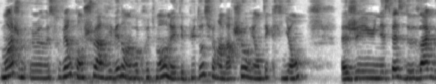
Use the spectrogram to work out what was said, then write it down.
Moi, je me souviens quand je suis arrivée dans le recrutement, on était plutôt sur un marché orienté client. Euh, j'ai eu une espèce de vague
